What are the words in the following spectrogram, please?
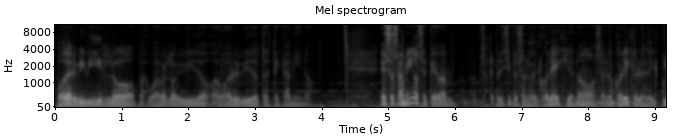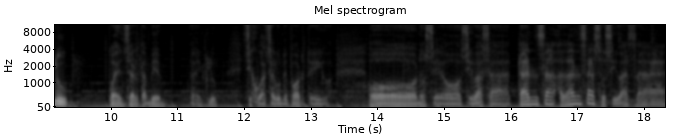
poder vivirlo o haberlo vivido o haber vivido todo este camino. Esos amigos se te van, al principio son los del colegio, ¿no? O sea, los del colegio, los del club, pueden ser también los del club, si jugás algún deporte, digo. O no sé, o si vas a danza, a danzas, o si vas a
